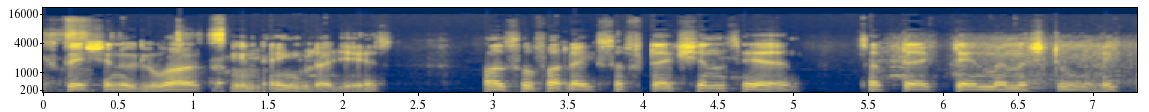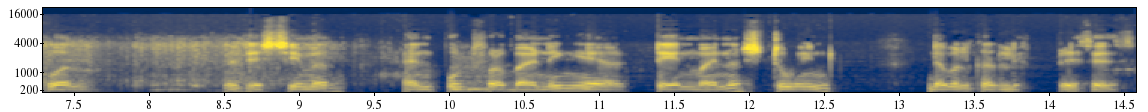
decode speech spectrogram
expression will work in angular.js also for like subtractions here subtract 10 minus 2 equal with html and put for binding here 10 minus 2 in double curly braces.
